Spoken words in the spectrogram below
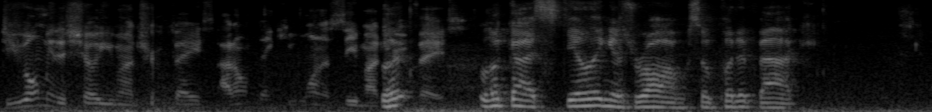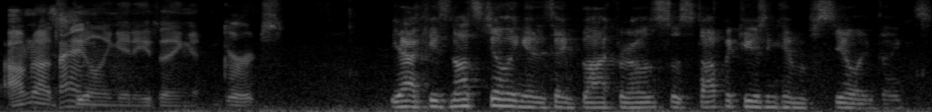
Do you want me to show you my true face? I don't think you want to see my What? true face. Look, guys, stealing is wrong, so put it back. I'm not Same. stealing anything, Gertz. Yeah, he's not stealing anything, Black Rose, so stop accusing him of stealing things.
